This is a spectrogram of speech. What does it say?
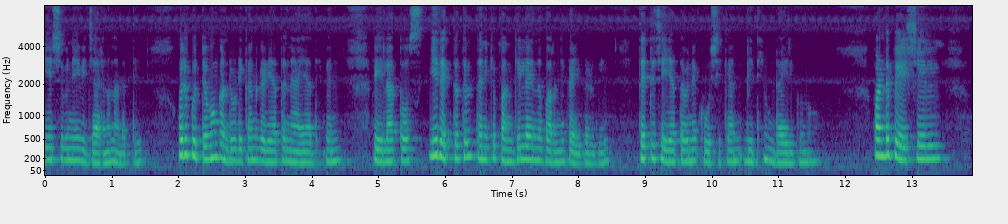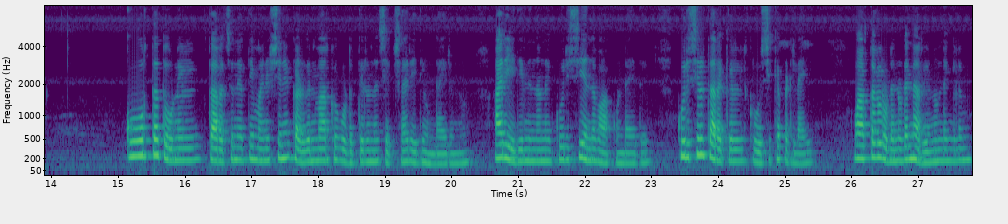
യേശുവിനെ വിചാരണ നടത്തി. ഒരു കുറ്റവും കണ്ടുപിടിക്കാൻ കഴിയാത്ത ന്യായാധിപൻ പീലാത്തോസ് ഈ രക്തത്തിൽ തനിക്ക് പങ്കില്ല എന്ന് പറഞ്ഞ് കൈകഴുകി തെറ്റ് ചെയ്യാത്തവനെ ക്രൂശിക്കാൻ വിധിയുണ്ടായിരിക്കുന്നു പണ്ട് പേഷ്യയിൽ കൂർത്ത തൂണിൽ തറച്ചു നിർത്തി മനുഷ്യനെ കഴുകന്മാർക്ക് കൊടുത്തിരുന്ന ശിക്ഷാരീതി ഉണ്ടായിരുന്നു. ആ രീതിയിൽ നിന്നാണ് കുരിശി എന്ന വാക്കുണ്ടായത്. കുരിശിൽ തറക്കൽ ക്രൂശിക്കപ്പെടലായി. വാർത്തകൾ ഉടനുടൻ അറിയുന്നുണ്ടെങ്കിലും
